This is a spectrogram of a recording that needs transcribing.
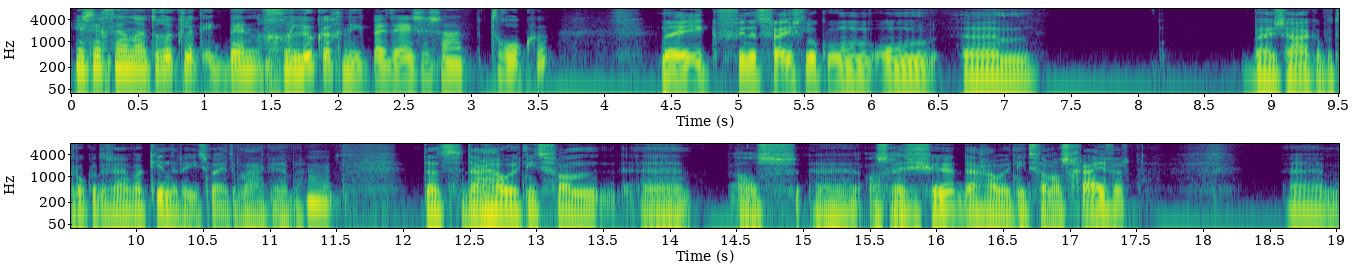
Je zegt heel nadrukkelijk, ik ben gelukkig niet bij deze zaak betrokken. Nee, ik vind het vreselijk om, om ehm, bij zaken betrokken te zijn... waar kinderen iets mee te maken hebben. Hm. Dat, daar hou ik niet van eh, als, eh, als regisseur. Daar hou ik niet van als schrijver. Ehm,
